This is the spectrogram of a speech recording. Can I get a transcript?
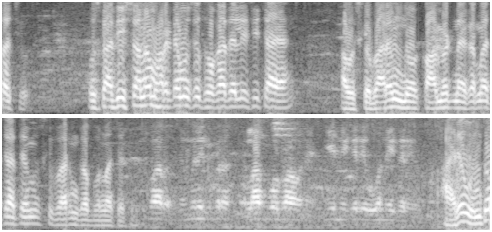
चुप। उसका अधिष्ठानम हर टाइम उसे धोखा दे ले चाहे। अब उसके बारे में कमेंट नहीं करना चाहते हम उसके बारे में क्या बोलना चाहते? अरे उन तो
